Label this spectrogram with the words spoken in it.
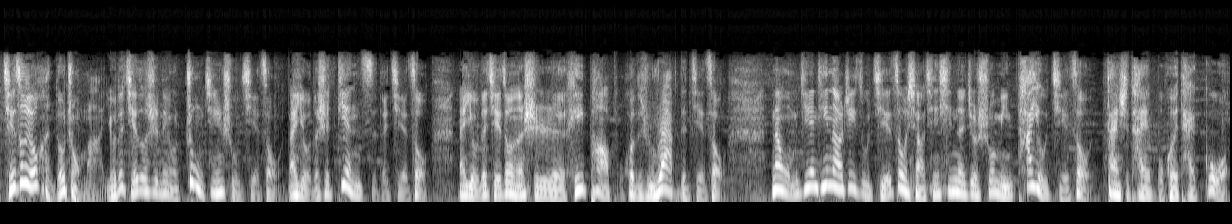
节奏有很多种嘛。有的节奏是那种重金属节奏，那有的是电子的节奏，那有的节奏呢是 hip hop 或者是 rap 的节奏。那我们今天听到这组节奏小清新呢，就说明它有节奏，但是它也不会太过。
